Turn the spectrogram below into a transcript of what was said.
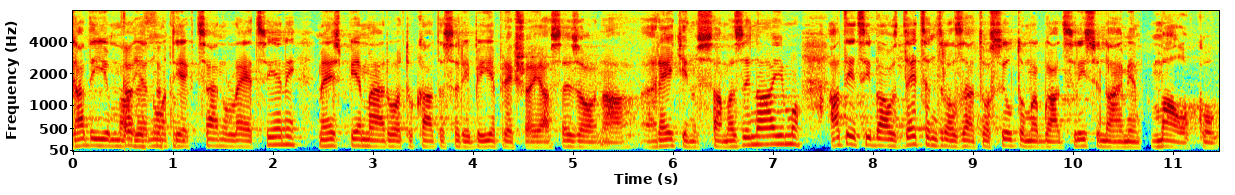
Gadījumā, ja notiek cenu lēcieni, mēs piemērotu, kā tas arī bija iepriekšējā sezonā, rēķinu samazinājumu attiecībā uz decentralizēto siltuma apgādes risinājumiem, malku,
